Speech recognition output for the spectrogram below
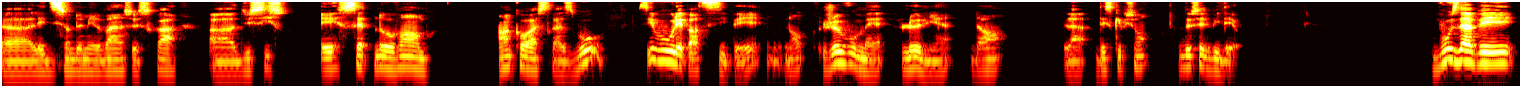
euh, l'édition 2020, ce sera du 6 et 7 novembre encore à Strasbourg. Si vous voulez participer, donc, je vous mets le lien dans la description de cette vidéo. Vous avez,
